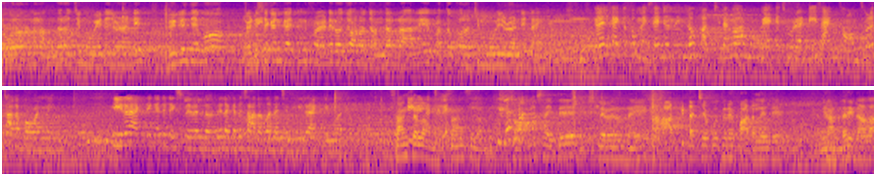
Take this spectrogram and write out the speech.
ఎవరెవరు ఉన్నారు అందరూ వచ్చి మూవీ అయితే చూడండి. రిలీజ్ ఏమో ట్వంటీ సెకండ్కి అవుతుంది ఫ్రైడే రోజు ఆ రోజు అందరు రారి ప్రతి ఒక్కరు వచ్చి మూవీ చూడండి. థ్యాంక్ యూ గర్ల్కి అయితే ఒక మెసేజ్ ఉంది ఇందులో ఖచ్చితంగా ఆ మూవీ అయితే చూడండి. అండ్ సాంగ్స్ కూడా చాలా బాగున్నాయి. హీరో యాక్టింగ్ అయితే నెక్స్ట్ లెవెల్లో ఉంది. నాకైతే చాలా బాగా నచ్చింది హీరో యాక్టింగ్ మాత్రం. సాంగ్స్ ఎలా? ఉన్నాయి సాంగ్స్ ఎలా ఉన్నాయి సాంగ్స్ అయితే నెక్స్ట్ లెవెల్ ఉన్నాయి. ఇట్లా హార్ట్కి టచ్ అయిపోతున్నాయి పాటలు అయితే మీరు అందరు వినాలా?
